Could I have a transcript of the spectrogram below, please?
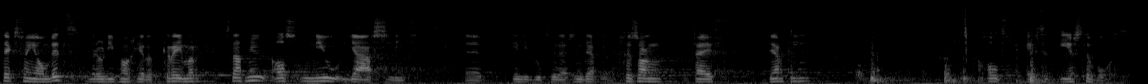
tekst van Jan Wit, melodie van Gerard Kremer, staat nu als nieuwjaarslied eh, in liedboek 2013. Gezang 513. God heeft het eerste woord.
